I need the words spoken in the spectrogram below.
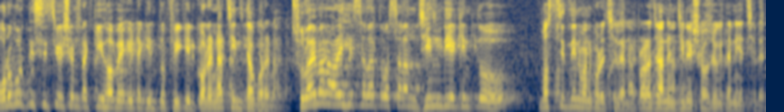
পরবর্তী সিচুয়েশনটা কি হবে এটা কিন্তু ফিকির করে না চিন্তা করে না। সুলাইমান আলহিসাল্লাম জিন দিয়ে কিন্তু মসজিদ নির্মাণ করেছিলেন। আপনারা জানেন জিনের সহযোগিতা নিয়েছিলেন।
